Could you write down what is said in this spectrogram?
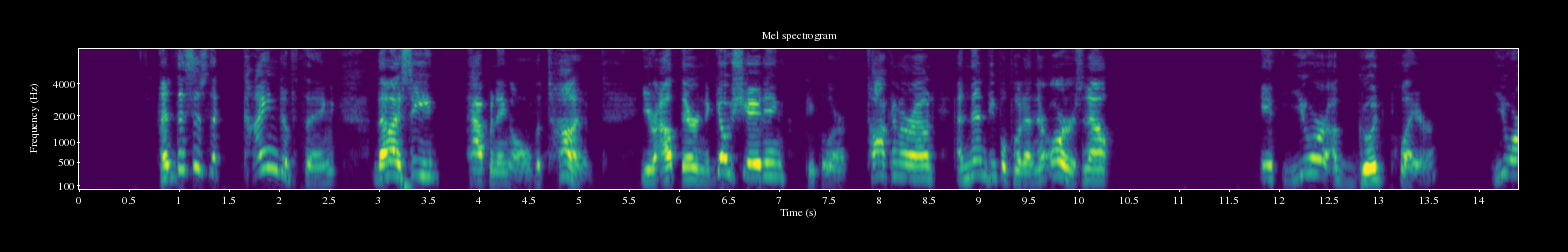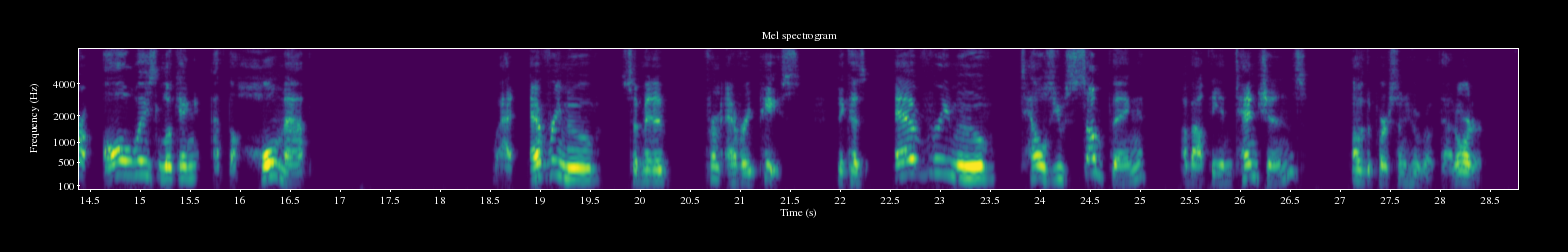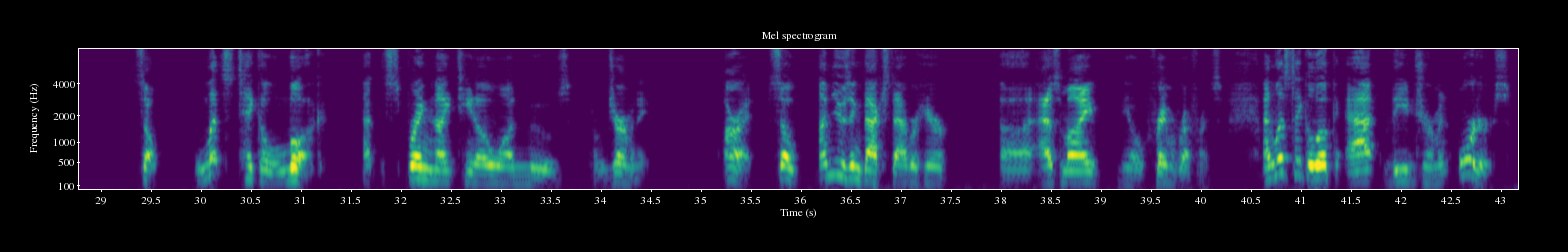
And this is the kind of thing that I see happening all the time. You're out there negotiating, people are talking around, and then people put in their orders. Now, if you're a good player, you are always looking at the whole map, at every move submitted from every piece, because every move tells you something about the intentions of the person who wrote that order. So let's take a look at the spring 1901 moves from Germany. All right, so I'm using Backstabbr here uh, as my you know frame of reference. And let's take a look at the German orders.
